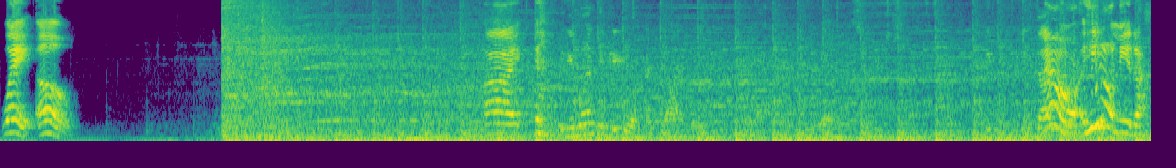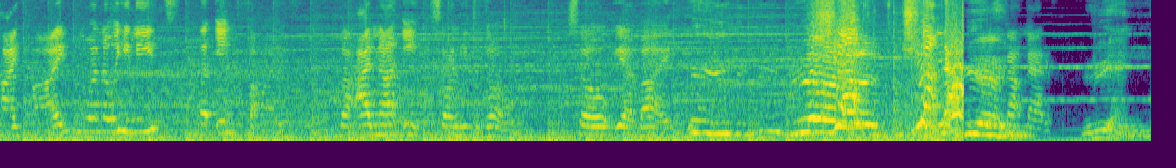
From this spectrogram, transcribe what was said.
Wait, oh. Hi. He wanted to give you a high five. He don't need a high five. You wanna know what he needs? An ink five. But I'm not ink, so I need to go. So, yeah, bye. Jump! Jump! No! Does not matter. Run.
